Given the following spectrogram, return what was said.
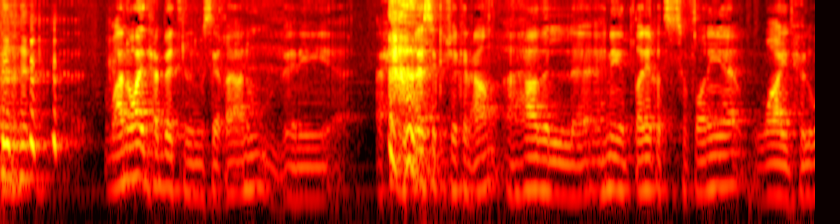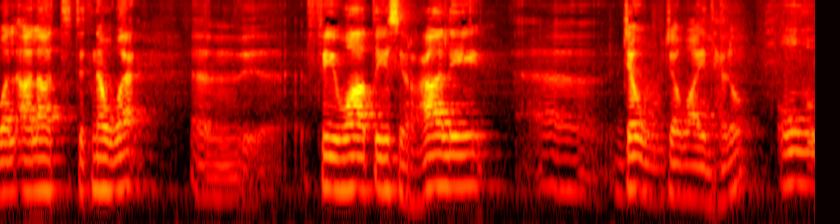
شيء وأنا وايد حبيت الموسيقى. أنا يعني أحب الكلاسيك بشكل عام. آه، هذا ال- هني طريقة السيمفونية وايد حلوة. الآلات تتنوع. آه، في واطي يصير عالي آه، جو جو وايد حلو. و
